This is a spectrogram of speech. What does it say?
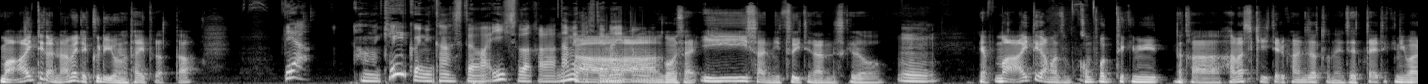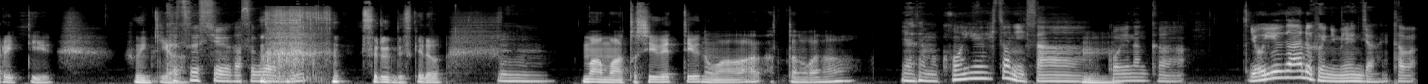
まあ、相手が舐めてくるようなタイプだった？いや、あの、ケイ君に関してはいい人だから舐めてきてああー、なごめんなさい。イーさんについてなんですけど、いと思う。うん。やっぱまあ相手がまず根本的になんか話聞いてる感じだとね、絶対的に悪いっていう雰囲気が靴臭がすごいね。するんですけど、うん。まあまあ年上っていうのはあったのかないやでもこういう人にさ、うんこういうなんか、余裕がある風に見えんじゃない？多分。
